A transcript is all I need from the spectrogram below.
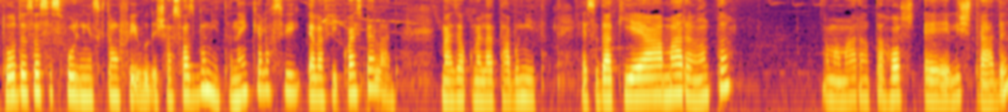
todas essas folhinhas que estão feias. Vou deixar só as bonitas, nem que ela fique, ela fique quase pelada. Mas olha como ela tá bonita. Essa daqui é a amaranta. É uma amaranta é, listrada.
